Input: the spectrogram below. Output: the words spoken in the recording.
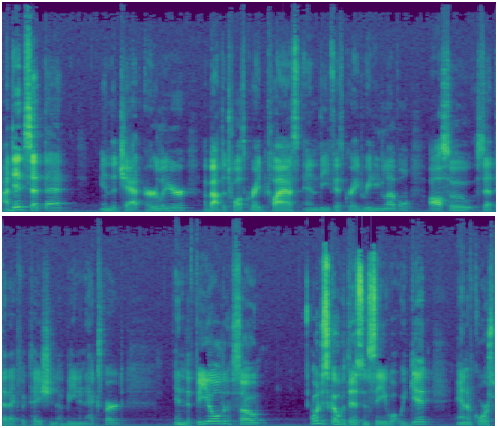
I did set that in the chat earlier about the 12th grade class and the fifth grade reading level. Also set that expectation of being an expert in the field. So we'll just go with this and see what we get. And of course,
